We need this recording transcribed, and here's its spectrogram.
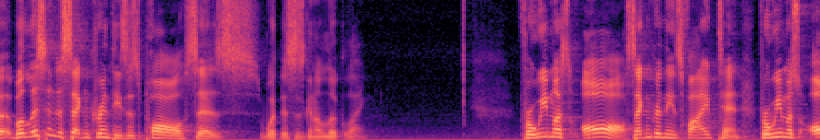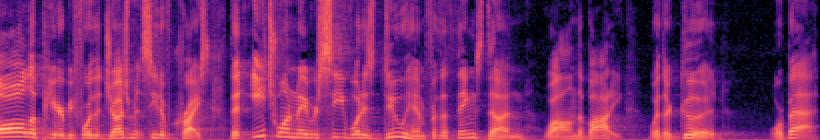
Uh, but listen to 2 Corinthians as Paul says what this is going to look like. For we must all, 2 Corinthians 5:10, for we must all appear before the judgment seat of Christ, that each one may receive what is due him for the things done while in the body whether good or bad.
